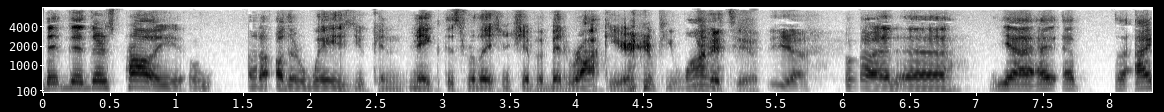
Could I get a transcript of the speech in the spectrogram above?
Th- th- there's probably uh, other ways you can make this relationship a bit rockier if you wanted to. yeah. But uh, yeah, I, I I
